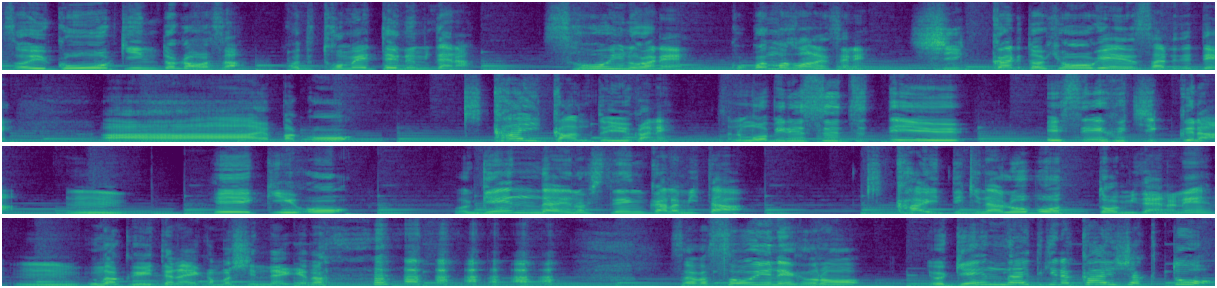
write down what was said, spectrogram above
そういう合金とかをさこうやって止めてるみたいなそういうのがねここもそうなんですよね。しっかりと表現されててあーやっぱこう機械感というかねそのモビルスーツっていう SF チックな、うん、兵器を現代の視点から見た機械的なロボットみたいなね、うん、うまく言えてないかもしんないけど。そういうねその要は現代的な解釈と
